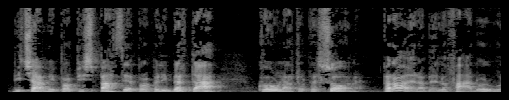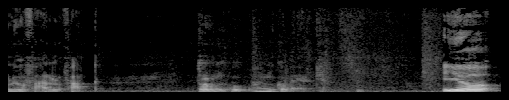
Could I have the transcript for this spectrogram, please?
diciamo, i propri spazi e la propria libertà con un'altra persona però era bello farlo, lo volevo fare, l'ho fatto. Trovo un, co- un coperchio. Io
